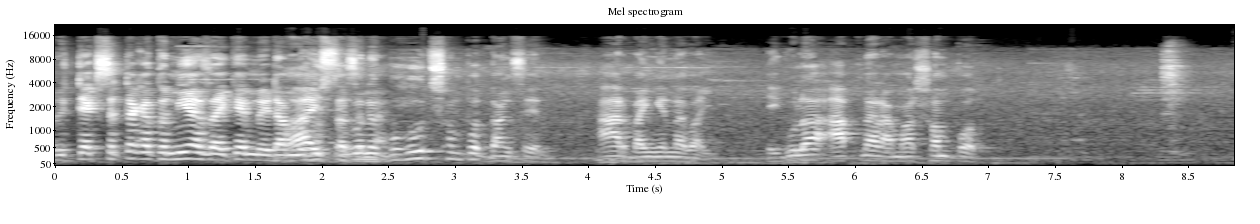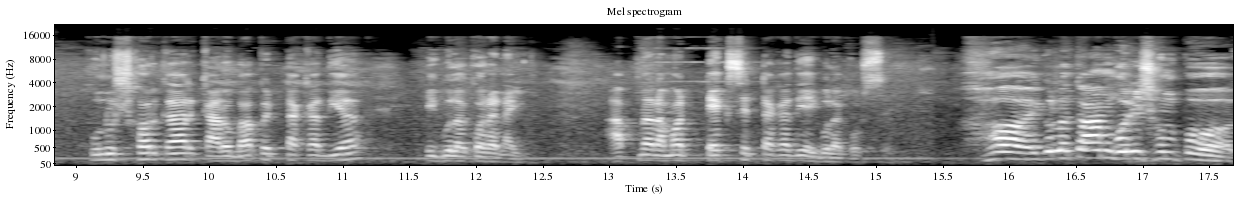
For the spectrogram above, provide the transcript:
ওই ট্যাক্সের টাকা তো নিয়ে যায় কেমনে? এটা আপনি বুঝতেছেন বহুত সম্পদ ভাঙছেন। আর ভাঙেন না ভাই। এগুলা আপনার আমার সম্পদ। কোনো সরকার কারও বাপের টাকা দিয়া এগুলা করে নাই। আপনার আমার ট্যাক্সের টাকা দিয়ে এগুলা করছে। হ্যাঁ এগুলো তো আমগরি সম্পদ।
